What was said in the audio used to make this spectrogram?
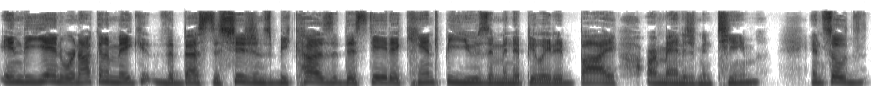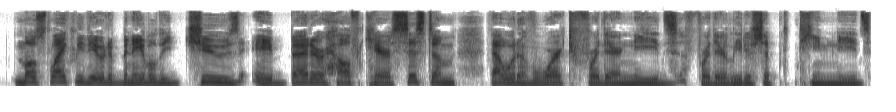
in the end, we're not going to make the best decisions because this data can't be used and manipulated by our management team. And so most likely they would have been able to choose a better healthcare system that would have worked for their needs, for their leadership team needs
